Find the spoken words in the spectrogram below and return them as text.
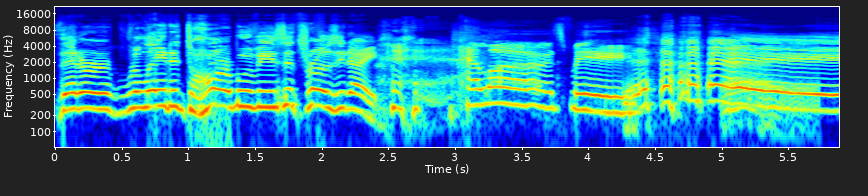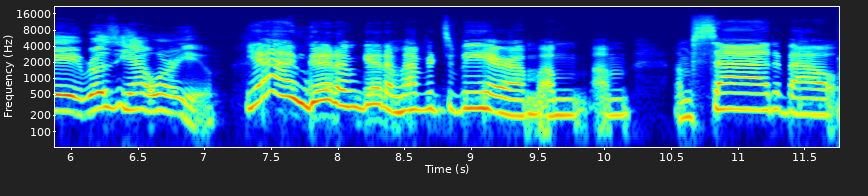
that are related to horror movies. It's Rosie Knight. Hello, it's me. hey, Rosie, how are you? Yeah, I'm good. I'm good. I'm happy to be here. I'm I'm I'm I'm sad about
